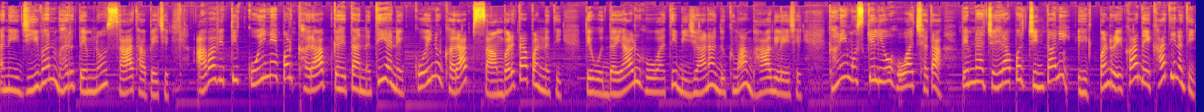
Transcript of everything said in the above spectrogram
અને જીવનભર તેમનો સાથ આપે છે. આવા વ્યક્તિ કોઈને પણ ખરાબ કહેતા નથી અને કોઈનું ખરાબ સાંભળતા પણ નથી. તેઓ દયાળુ હોવાથી બીજાના દુઃખમાં ભાગ લે છે. ઘણી મુશ્કેલીઓ હોવા છતાં તેમના ચહેરા પર ચિંતાની એક પણ રેખા દેખાતી નથી.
